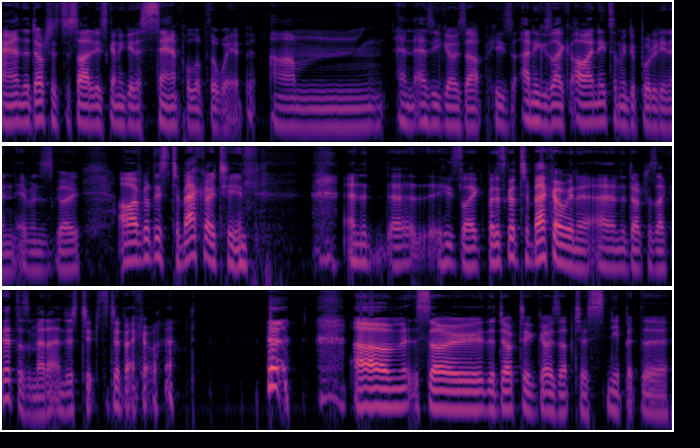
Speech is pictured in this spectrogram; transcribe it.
And the doctor's decided he's going to get a sample of the web. Um, and as he goes up, he's and he's like, "Oh, I need something to put it in." And Evans goes, "Oh, I've got this tobacco tin." and the, uh, he's like, "But it's got tobacco in it." And the doctor's like, "That doesn't matter," and just tips the tobacco out. Um, so the doctor goes up to snip at the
